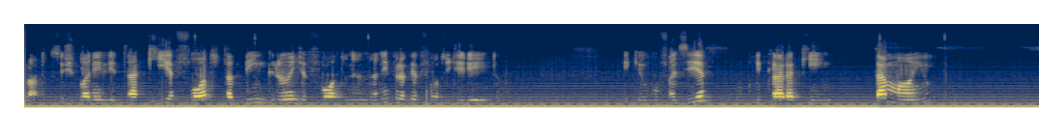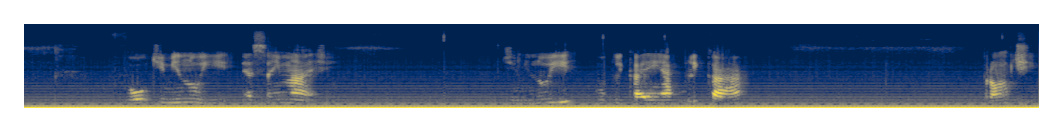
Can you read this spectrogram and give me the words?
Pronto, vocês podem ver, tá aqui a foto, tá bem grande a foto, né? não dá nem para ver a foto direito. O que, que eu vou fazer? Vou clicar aqui em tamanho. Vou diminuir essa imagem. Diminuir, vou clicar em aplicar prontinho,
